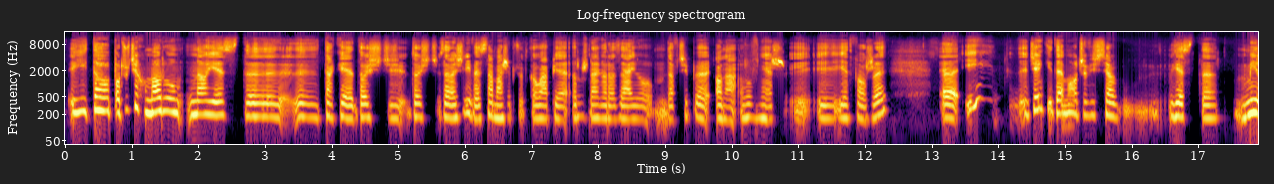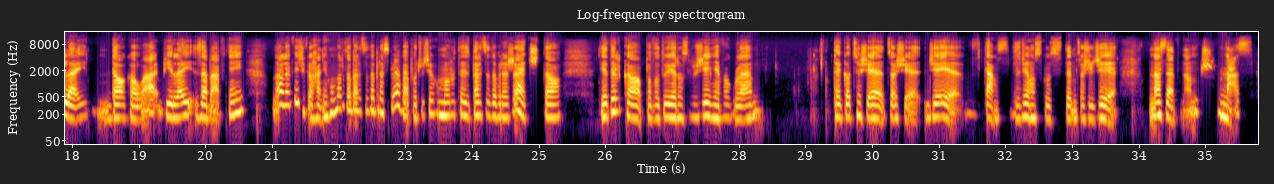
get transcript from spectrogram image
I to poczucie humoru no, jest y, y, takie dość, dość zaraźliwe. Sama szybciutko łapie różnego rodzaju dowcipy. Ona również je tworzy. E, I dzięki temu oczywiście jest milej dookoła, milej, zabawniej. No ale wiecie, kochani, humor to bardzo dobra sprawa. Poczucie humoru to jest bardzo dobra rzecz. To nie tylko powoduje rozluźnienie w ogóle tego, co się, co się dzieje w nas, w związku z tym, co się dzieje na zewnątrz, nas,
